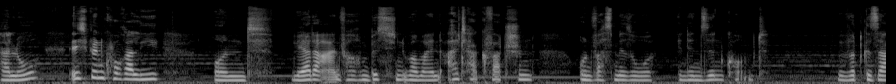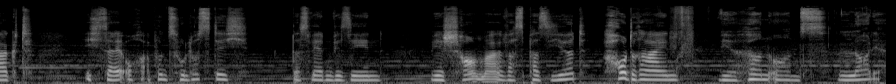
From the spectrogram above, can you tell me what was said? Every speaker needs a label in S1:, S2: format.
S1: Hallo, ich bin Coralie und werde einfach ein bisschen über meinen Alltag quatschen und was mir so in den Sinn kommt. Mir wird gesagt, ich sei auch ab und zu lustig. Das werden wir sehen. Wir schauen mal, was passiert. Haut rein. Wir hören uns. Leute.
